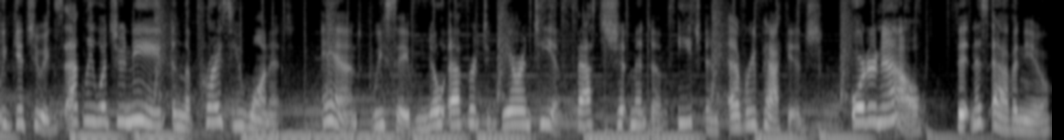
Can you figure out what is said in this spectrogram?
we get you exactly what you need in the price you want it. And we save no effort to guarantee a fast shipment of each and every package. Order now. Fitness Avenue.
